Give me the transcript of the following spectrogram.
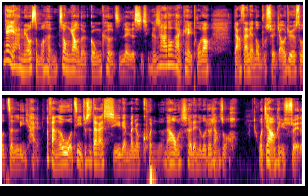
应该也还没有什么很重要的功课之类的事情，可是他都还可以拖到两三点都不睡觉，我觉得说真厉害。反而我自己就是大概十一点半就困了，然后我十二点多就想说，我今天好像可以去睡了，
